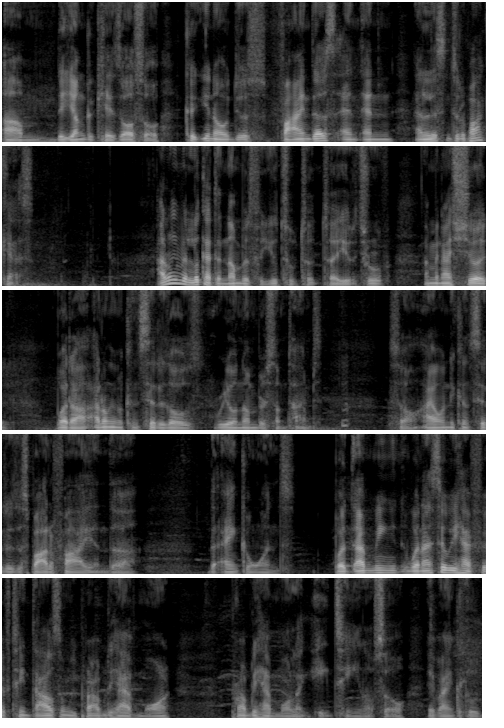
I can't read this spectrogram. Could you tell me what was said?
um, the younger kids also could, you know, just find us and and and listen to the podcast. I don't even look at the numbers for YouTube to tell you the truth. I mean, I should, but uh, I don't even consider those real numbers sometimes. So I only consider the Spotify and the the Anchor ones. But I mean, when I say we have fifteen thousand, we probably have more. Probably have more like eighteen or so if I include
